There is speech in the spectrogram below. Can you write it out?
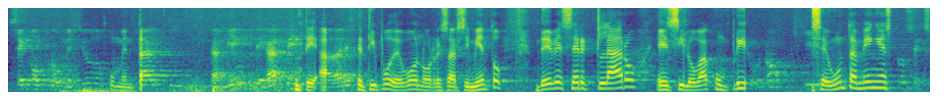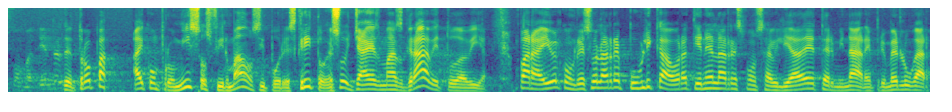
se comprometió documental y también legalmente a dar este tipo de bono o resarcimiento, debe ser claro en si lo va a cumplir o no y según también estos excombatientes de tropa, hay compromisos firmados y por escrito. Eso ya es más grave todavía. Para ello, el Congreso de la República ahora tiene la responsabilidad de determinar, en primer lugar,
